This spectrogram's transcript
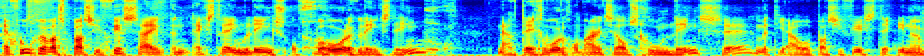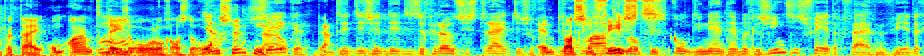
En vroeger was pacifist zijn een extreem links of behoorlijk links ding. Nou, tegenwoordig omarmt zelfs GroenLinks, hè, met die oude pacifisten in hun partij, omarmt Mhm. deze oorlog als de Ja, onze. Nou, zeker. ja. Dit, is, dit is de grootste strijd tussen En goed en die we op dit continent hebben gezien sinds 4045.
